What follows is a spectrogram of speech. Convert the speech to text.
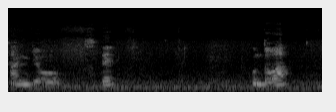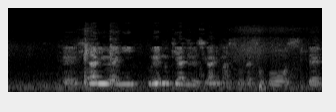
完了して今度は、えー左上に上向き矢印がありますのでそこを押して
